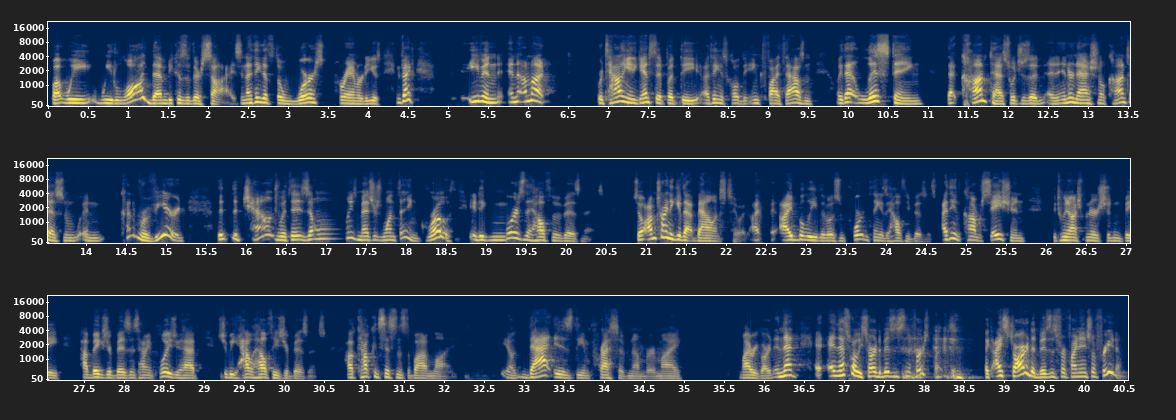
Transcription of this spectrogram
but we we laud them because of their size. And I think that's the worst parameter to use. In fact, even and I'm not retaliating against it, but the I think it's called the Inc. 5000, like that listing, that contest, which is an, an international contest and, and kind of revered. The, the challenge with it is it always measures one thing growth. It ignores the health of a business. So I'm trying to give that balance to it. I, I believe the most important thing is a healthy business. I think the conversation between entrepreneurs shouldn't be how big is your business, how many employees you have. It should be how healthy is your business, how, how consistent is the bottom line. You know, that is the impressive number in my my regard. And that and that's why we started a business in the first place. Like I started a business for financial freedom.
